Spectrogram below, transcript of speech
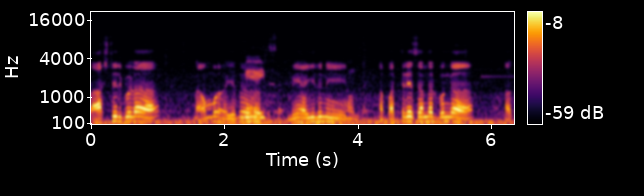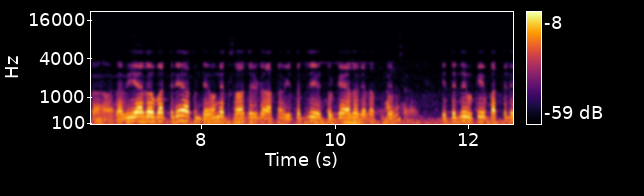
లాస్ట్ ఇయర్ కూడా నవంబర్ ఏదో మే ఐదుని. ఆ బర్త్డే సందర్భంగా అతను రవి యాదవ్ బర్త్డే అతను దివంగత సోదరుడు అతను ఇద్దరిది దుర్గా యాదవ్ కదా అతని పేరు. ఇద్దరిది ఒకే బర్త్డే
